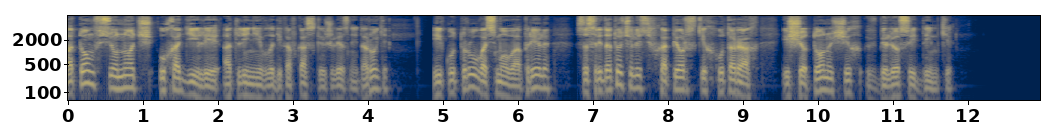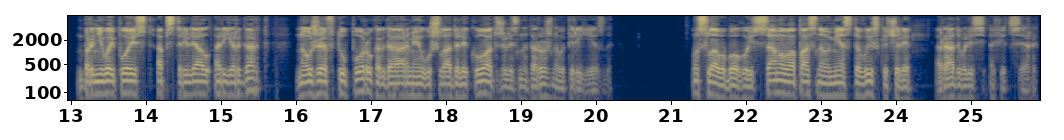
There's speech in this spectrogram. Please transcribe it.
Потом всю ночь уходили от линии Владикавказской железной дороги, и к утру 8 апреля сосредоточились в хоперских хуторах, еще тонущих в белесой дымке. Броневой поезд обстрелял арьергард, но уже в ту пору, когда армия ушла далеко от железнодорожного переезда. Ну, слава богу, из самого опасного места выскочили, радовались офицеры.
